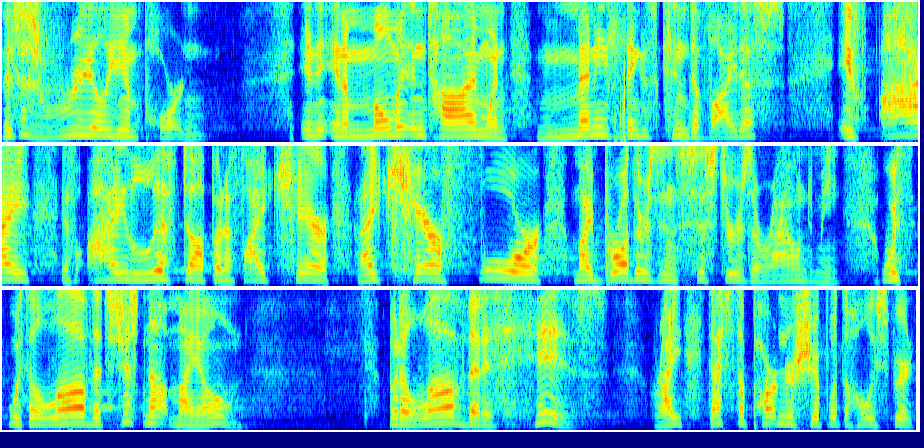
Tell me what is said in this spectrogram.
This is really important. In, in a moment in time when many things can divide us, if I if I lift up and if I care and I care for my brothers and sisters around me with, with a love that's just not my own, but a love that is his, right? That's the partnership with the Holy Spirit.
